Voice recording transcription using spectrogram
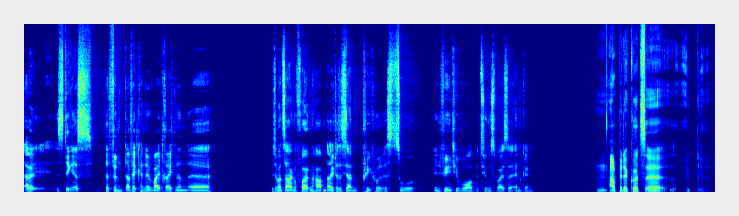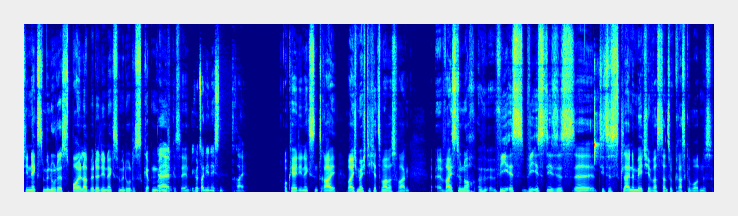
aber das Ding ist, der Film darf ja keine weitreichenden äh, wie soll man sagen, Folgen haben, dadurch, dass es ja ein Prequel ist zu Infinity War beziehungsweise Endgame. Hm, Aber bitte kurz, äh, die nächste Minute ist Spoiler, bitte die nächste Minute skippen, wenn Äh, nicht gesehen. Ich würde sagen, die nächsten drei. Okay, die nächsten drei, weil ich möchte dich jetzt mal was fragen. Äh, Weißt du noch, wie ist, wie ist dieses, äh, dieses kleine Mädchen, was dann so krass geworden ist?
